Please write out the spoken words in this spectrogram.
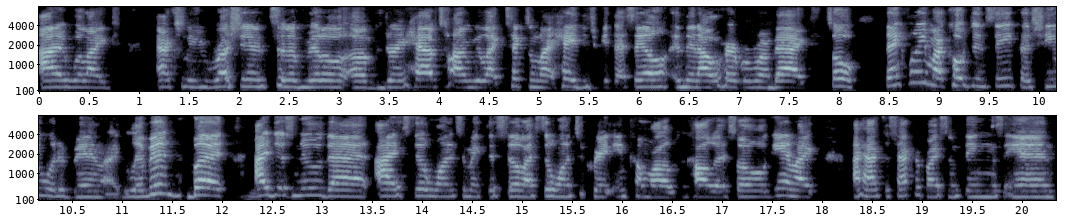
I would like actually rush into the middle of during halftime, be like text them like, "Hey, did you get that sale?" And then I would hurry run back. So thankfully my coach didn't see because she would have been like livid but mm-hmm. i just knew that i still wanted to make this still i still wanted to create income while i was in college so again like i had to sacrifice some things and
